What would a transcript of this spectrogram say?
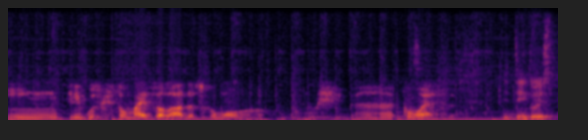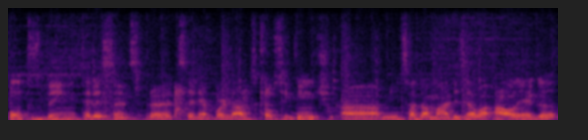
em tribos que são mais isoladas como, como, ah, como essa. E tem dois pontos bem interessantes para serem abordados, que é o seguinte, a Minsa Damares, ela alega,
